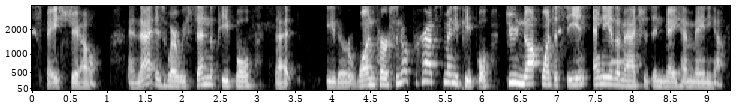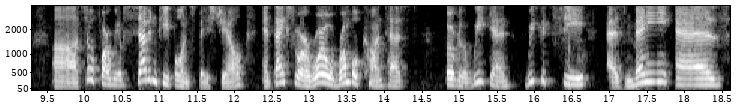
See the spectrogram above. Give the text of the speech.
space jail. And that is where we send the people that either one person or perhaps many people do not want to see in any of the matches in Mayhem Mania. Uh, so far, we have seven people in Space Jail, and thanks to our Royal Rumble contest over the weekend, we could see as many as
